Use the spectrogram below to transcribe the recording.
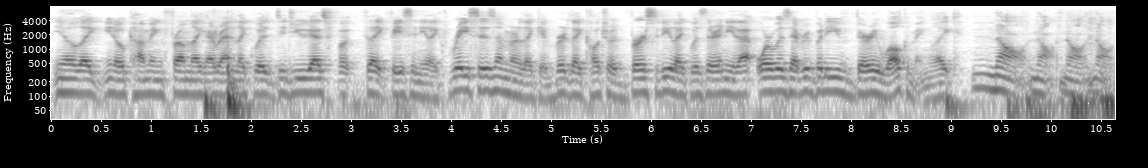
you know, like you know, coming from like Iran, like, was did you guys f- like face any like racism or like adver- like cultural adversity? Like, was there any of that, or was everybody very welcoming? Like, No, no, no, no.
